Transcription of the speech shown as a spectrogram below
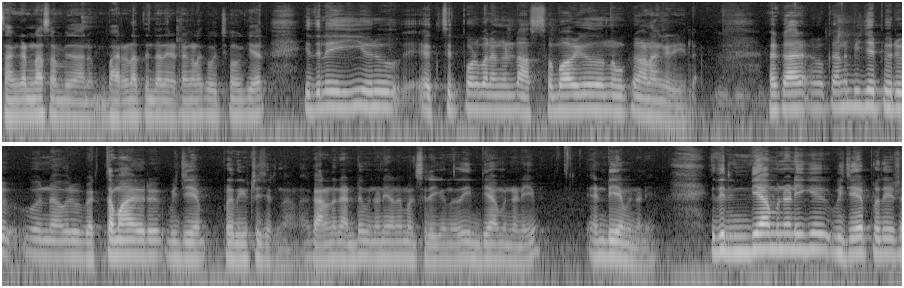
സംഘടനാ സംവിധാനം ഭരണത്തിന്റെ നേട്ടങ്ങളൊക്കെ വെച്ച് നോക്കിയാൽ ഇതിൽ ഈ ഒരു എക്സിറ്റ് പോൾ ഫലങ്ങളുടെ അസ്വാഭാവികത നമുക്ക് കാണാൻ കഴിയില്ല. കാരണം ബി ജെ പി ഒരു പിന്നെ ഒരു വ്യക്തമായ ഒരു വിജയം പ്രതീക്ഷിച്ചിരുന്നതാണ്. കാരണം രണ്ട് മുന്നണിയാണ് മത്സരിക്കുന്നത് ഇന്ത്യ മുന്നണിയും എൻ ഡി എ മുന്നണിയും. ഇതിൽ ഇന്ത്യ മുന്നണിക്ക് വിജയപ്രതീക്ഷ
